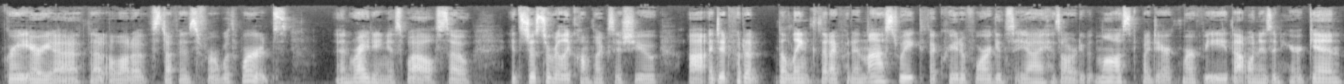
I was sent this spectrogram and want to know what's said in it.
gray area that a lot of stuff is for with words and writing as well. So It's just a really complex issue. Uh, I did put a, the link that I put in last week. The Creative War Against AI has already been lost by Derek Murphy. That one is in here again.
